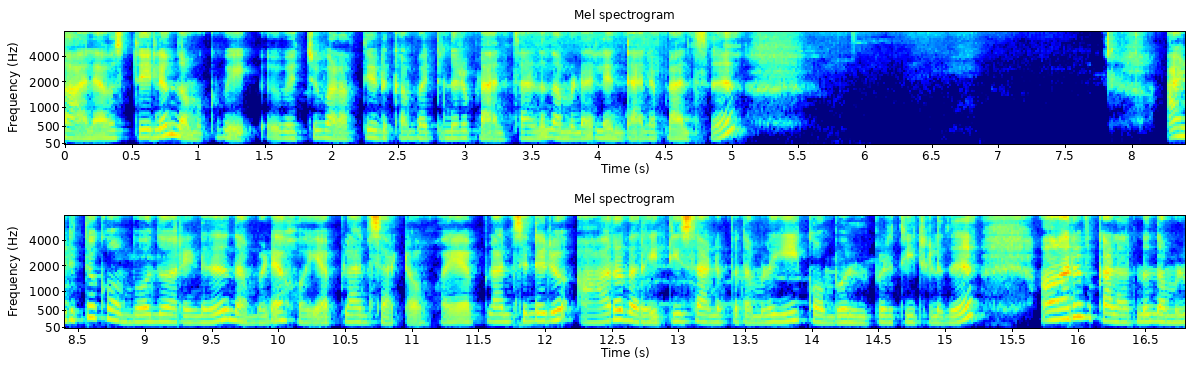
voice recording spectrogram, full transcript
കാലാവസ്ഥയിലും നമുക്ക് വെച്ച് വളർത്തിയെടുക്കാൻ പറ്റുന്നൊരു പ്ലാന്റ്സ് ആണ് നമ്മുടെ ലെന്താന പ്ലാന്റ്സ് അടുത്ത കോംബോ എന്ന് പറയുന്നത് നമ്മുടെ ഹൊയർ പ്ലാന്റ്സ് ആട്ടോ. ഹൊയർ പ്ലാന്റ്സിന്റെ ഒരു ആറ് വെറൈറ്റീസ് ആണ് ഇപ്പോൾ നമ്മൾ ഈ കോംബോയിൽ ഉൾപ്പെടുത്തിയിട്ടുള്ളത്. ആറ് കളറിനും നമ്മൾ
